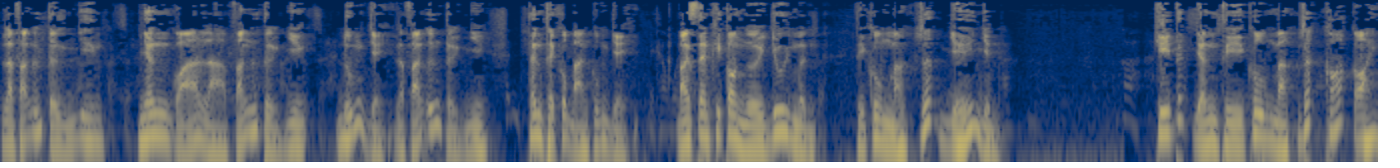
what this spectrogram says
Là phản ứng tự nhiên. Nhân quả là phản ứng tự nhiên. Đúng vậy, là phản ứng tự nhiên. Thân thể của bạn cũng vậy. Bạn xem khi con người vui mừng thì khuôn mặt rất dễ nhìn Khi tức giận thì khuôn mặt rất khó coi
